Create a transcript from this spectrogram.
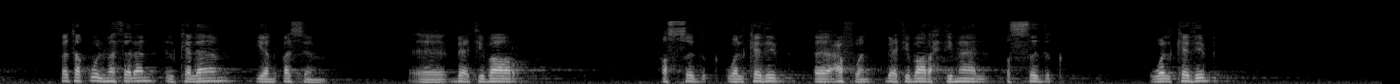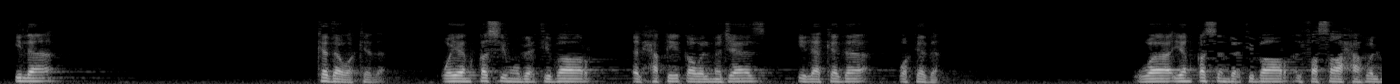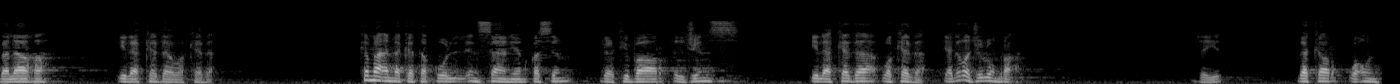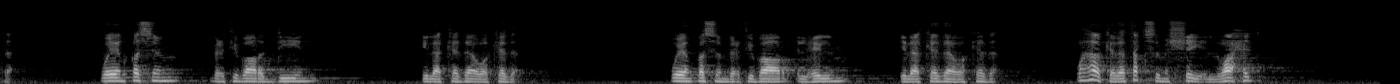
فتقول مثلا الكلام ينقسم باعتبار الصدق والكذب آه، عفوا باعتبار احتمال الصدق والكذب إلى كذا وكذا وينقسم باعتبار الحقيقة والمجاز إلى كذا وكذا وينقسم باعتبار الفصاحة والبلاغة إلى كذا وكذا. كما أنك تقول الإنسان ينقسم باعتبار الجنس إلى كذا وكذا. يعني رجل وامرأة. جيد. ذكر وأنثى. وينقسم باعتبار الدين إلى كذا وكذا. وينقسم باعتبار العلم إلى كذا وكذا. وهكذا تقسم الشيء الواحد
